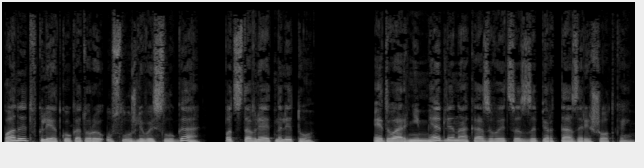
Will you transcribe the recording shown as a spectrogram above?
падает в клетку, которую услужливый слуга подставляет на лету, и тварь немедленно оказывается заперта за решеткой.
